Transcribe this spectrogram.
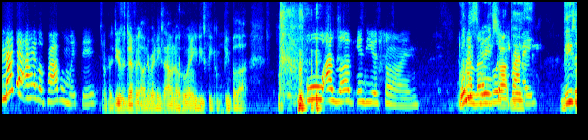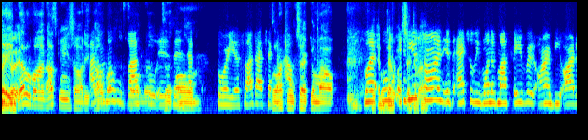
Not that I have a problem with it. Okay, these are definitely underrated. 'cause I don't know who any of these people are. Oh, I love India Shawn. Let me I screenshot Joyce this. Rice. DJ, Right, never mind. I screenshot it. I was don't about know who just tell them Bosco is to, in um, Victoria, so I gotta check so I them can out. check them out. But ooh, India. Shawn is actually one of my favorite R and B art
